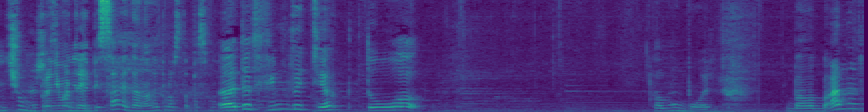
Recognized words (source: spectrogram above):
Ничего мы про него не смотреть. написали, да, надо просто посмотреть. Этот фильм для тех, кто... Кому больно. Балабанов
